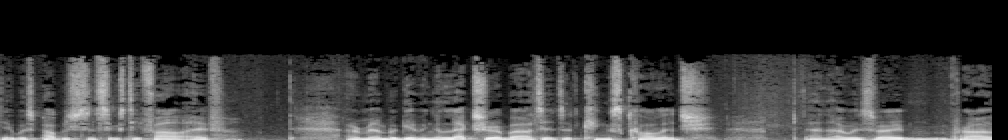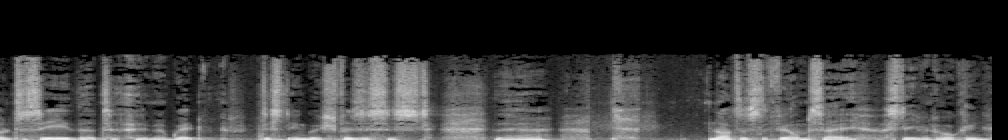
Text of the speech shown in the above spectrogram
It was published in 65. I remember giving a lecture about it at King's College, and I was very proud to see that a great distinguished physicist there, not as the films say, Stephen Hawking,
